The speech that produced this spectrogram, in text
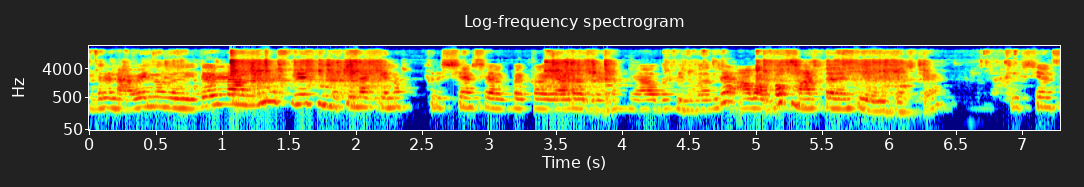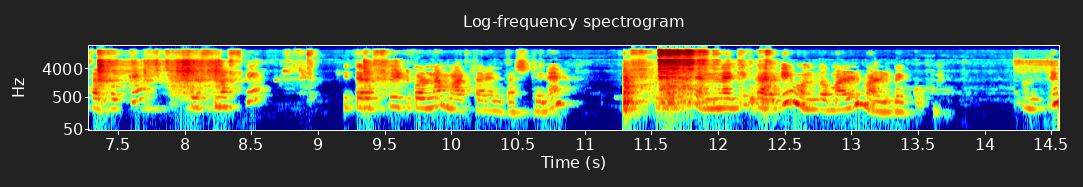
ಅಂದರೆ ನಾವೇನು ಇದೆಲ್ಲ ಅಂದರೆ ಸ್ವೀಟ್ ತಿನ್ನೋಕ್ಕೇನು? ಕ್ರಿಶ್ಚಿಯನ್ಸ್ ಆಗಬೇಕಾ, ಯಾರಾದ್ರೇನು? ಯಾವುದು ತಿನ್ಬೋದು ಅಂದರೆ ಆ ಹಬ್ಬಕ್ಕೆ ಮಾಡ್ತಾರೆ ಅಂತ ಹೇಳಿದ್ದು ಅಷ್ಟೇ ಕ್ರಿಶ್ಚಿಯನ್ಸ್ ಹಬ್ಬಕ್ಕೆ ಕ್ರಿಸ್ಮಸ್ಗೆ ಈ ಥರ ಸ್ವೀಟ್ಗಳನ್ನ ಮಾಡ್ತಾರೆ ಅಂತ ಅಷ್ಟೇ ಚೆನ್ನಾಗಿ ಕರಗಿ ಒಂದು ಮಳ್ಳು ಮಳ್ಳಬೇಕು. ಅಂದರೆ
